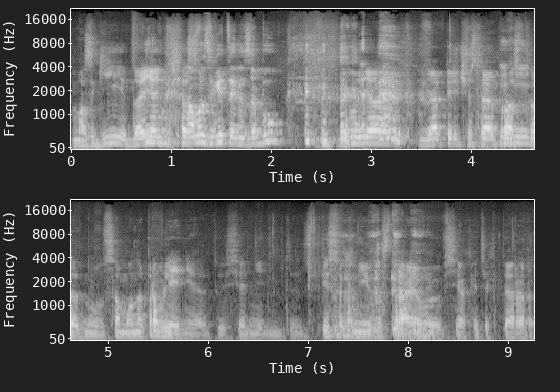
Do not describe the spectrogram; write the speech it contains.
Мозги, да я сейчас... А мозги ти не забув? Ну, я, я перечисляю просто ну, само направление. То есть я не, список не выстраиваю всех этих пиар,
